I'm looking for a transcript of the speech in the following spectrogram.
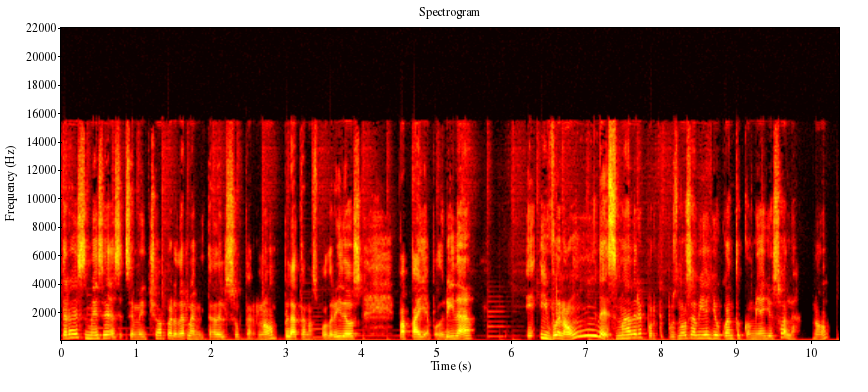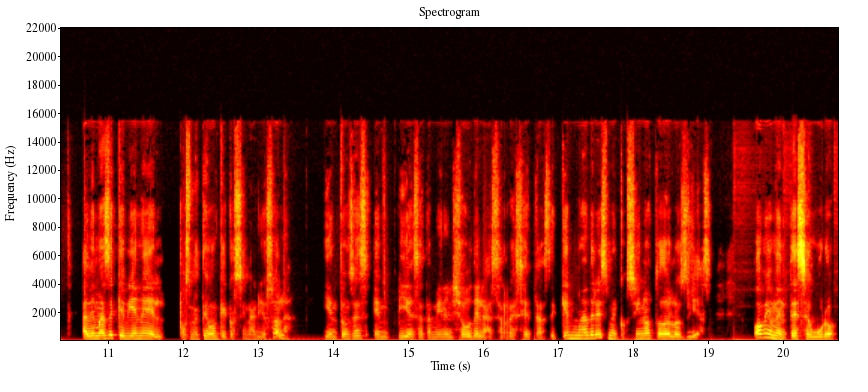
tres meses se me echó a perder la mitad del súper, ¿no? Plátanos podridos, papaya podrida, y, y, bueno, un desmadre porque pues no sabía yo cuánto comía yo sola, ¿no? Además de que viene el, pues me tengo que cocinar yo sola. Y entonces empieza también el show de las recetas, de qué madres me cocino todos los días. obviamente seguro,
